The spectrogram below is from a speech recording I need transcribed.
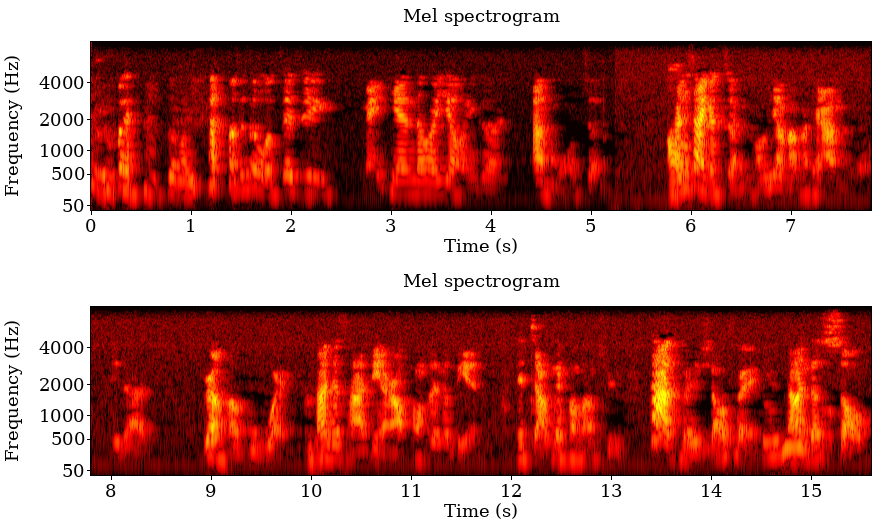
你会怎么样？就是我最近每天都会用一个按摩枕，它就像一个枕头一样，然后它可以按摩你的任何部位，然后你就插电，然后放在那边，你的脚可以放上去，大腿、小腿，然后你的手，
